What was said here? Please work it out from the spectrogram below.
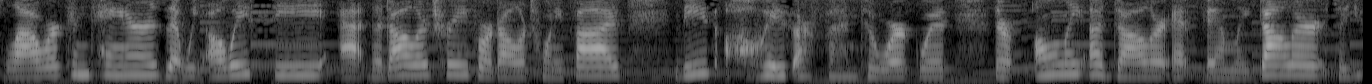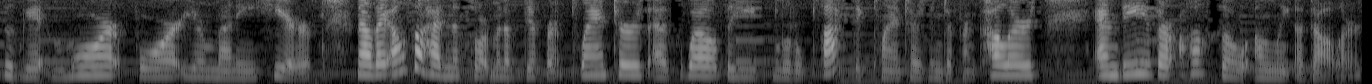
flower containers that we always see at the Dollar Tree for $1.25, these always are fun to work with. They're only a dollar at Family Dollar, so you can get more for your money here. Now they also had an assortment of different planters as well, the little plastic planters in different colors, and these are also only a dollar.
